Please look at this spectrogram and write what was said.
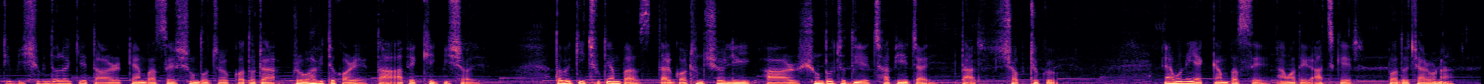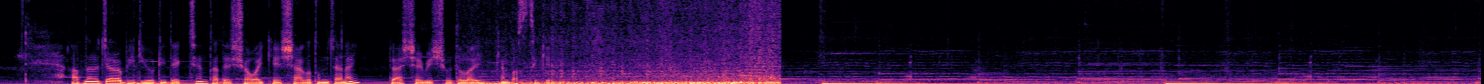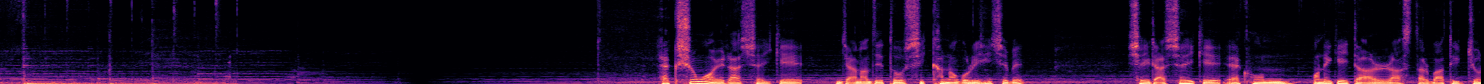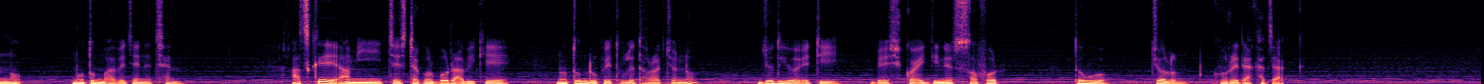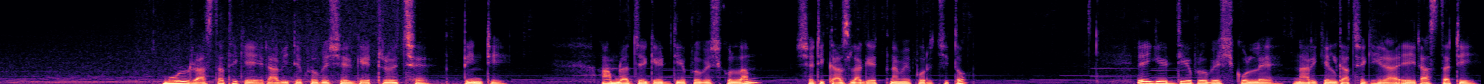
একটি বিশ্ববিদ্যালয়কে তার ক্যাম্পাসের সৌন্দর্য কতটা প্রভাবিত করে তা আপেক্ষিক বিষয়। তবে কিছু ক্যাম্পাস তার গঠনশৈলী আর সৌন্দর্য দিয়ে ছাপিয়ে যায় তার সবটুকু। এমনই এক ক্যাম্পাসে আমাদের আজকের পদচারণা। আপনারা যারা ভিডিওটি দেখছেন তাদের সবাইকে স্বাগতম জানাই রাজশাহী বিশ্ববিদ্যালয় ক্যাম্পাস থেকে। একসময় রাজশাহীকে জানা যেত শিক্ষানগরী হিসেবে। সেই রাজশাহীকে এখন অনেকেই তার রাস্তার বাতির জন্য নতুনভাবে জেনেছেন। আজকে আমি চেষ্টা করব রাবিকে নতুন রূপে তুলে ধরার জন্য। যদিও এটি বেশ কয়েকদিনের সফর, তবুও চলুন ঘুরে দেখা যাক। মূল রাস্তা থেকে রাবিতে প্রবেশের গেট রয়েছে তিনটি। আমরা যে গেট দিয়ে প্রবেশ করলাম, সেটি কাজলা গেট নামে পরিচিত। এই গেট দিয়ে প্রবেশ করলে নারিকেল গাছে ঘেরা এই রাস্তাটি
